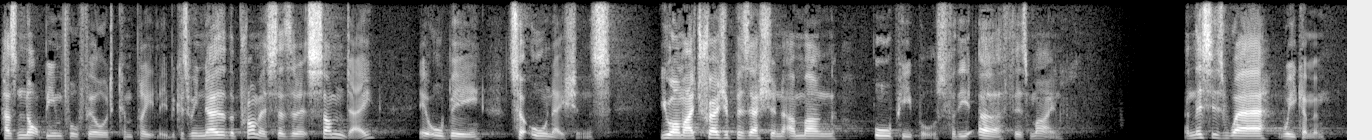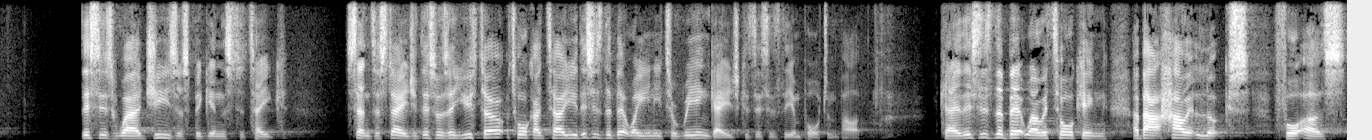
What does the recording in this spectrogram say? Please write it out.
has not been fulfilled completely. Because we know that the promise says that someday it will be to all nations. You are my treasure possession among all peoples, for the earth is mine. And this is where we come in. This is where Jesus begins to take center stage. If this was a youth talk, I'd tell you this is the bit where you need to re engage because this is the important part. Okay, this is the bit where we're talking about how it looks for us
